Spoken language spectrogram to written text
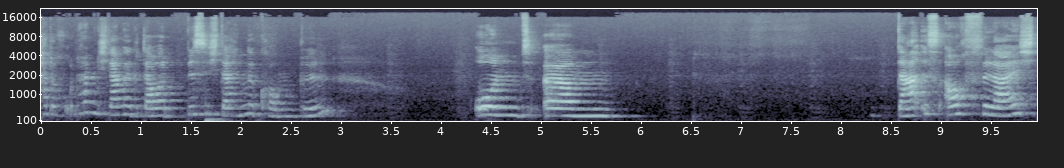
hat auch unheimlich lange gedauert, bis ich da hingekommen bin. Und ähm, da ist auch vielleicht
